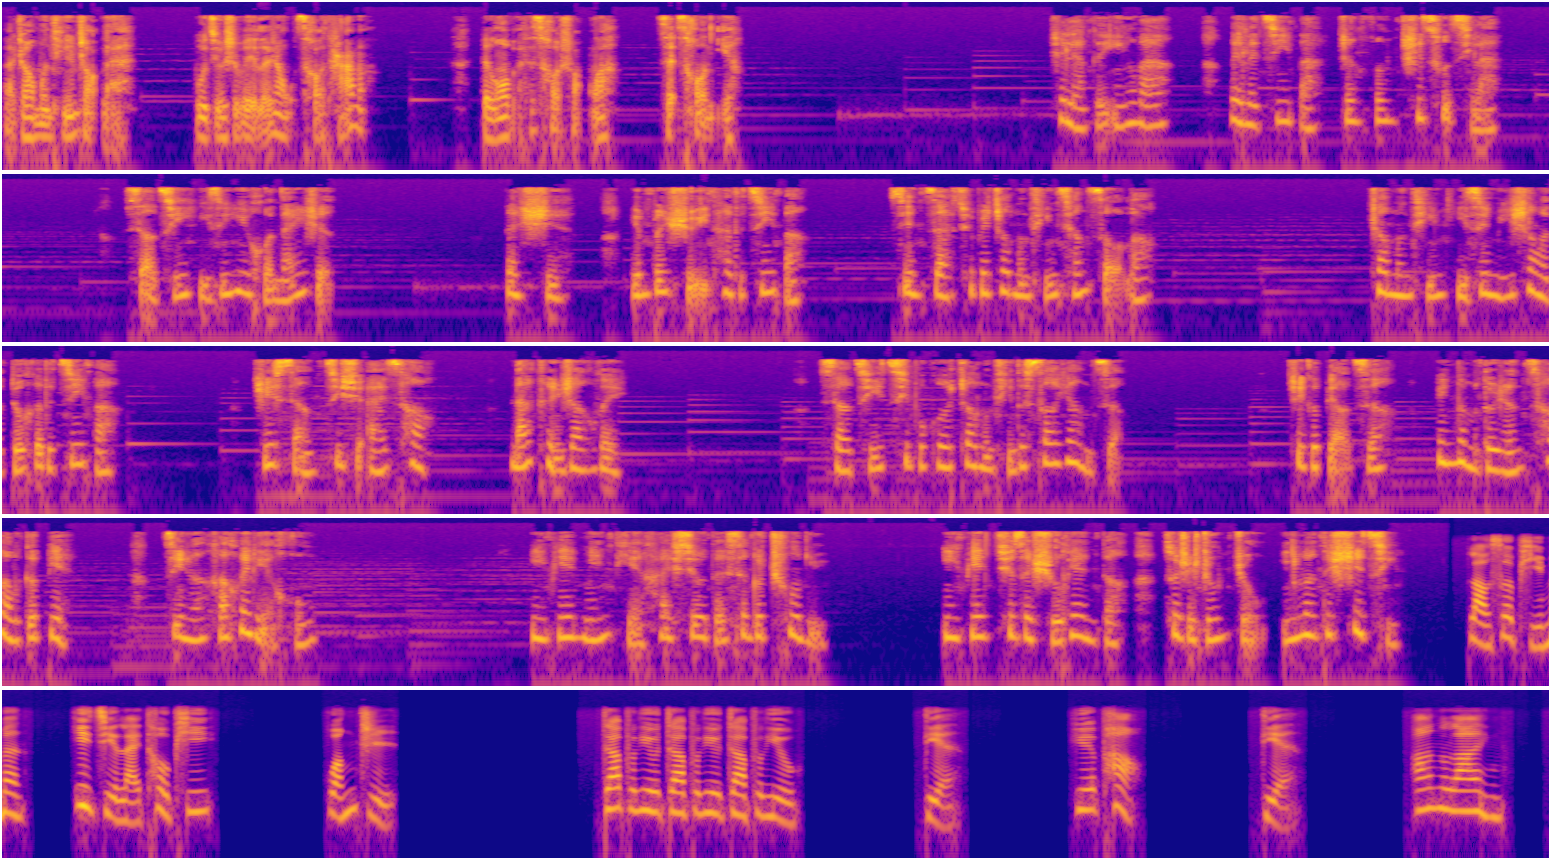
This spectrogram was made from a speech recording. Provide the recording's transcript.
把赵梦婷找来，不就是为了让我操她吗？等我把她操爽了，再操你。这两个淫娃为了鸡巴争风吃醋起来。小琴已经欲火难忍，但是原本属于他的鸡巴，现在却被赵梦婷抢走了。赵梦婷已经迷上了夺哥的鸡巴，只想继续挨操，哪肯让位。小琪气不过赵梦婷的骚样子，这个婊子被那么多人操了个遍，竟然还会脸红。一边腼腆害羞的像个处女，一边却在熟练的做着种种淫乱的事情。老色皮们，一起来透批！网址：w w w 点约炮点 online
